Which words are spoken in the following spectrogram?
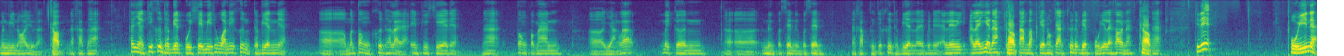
มันมีน้อยอยู่แล้วครับนะครับนะฮะถ้าอย่างที่ขึ้นทะเบียนปุ๋ยเคมีทุกวันนี้ขึ้นทะเบียนเนี่ยเอ่อมันต้องขึ้นเท่าไหร่อะ NPK เนี่ยนะฮะต้องประมาณเอ่ออย่างละไม่เกินหนึ่งเปอร์เซ็นต์หนึ่งเปอร์เซ็นต์นะครับถึงจะขึ้นทะเบียนอะไรไปเนี่ยอะไรอะไรเงี้ยนะครับตามหลักเกณฑ์ของการขึ้นทะเบียนปุ๋ยอะไรเข้านะครับนะฮะทีนี้ปุ๋ยเนี่ย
